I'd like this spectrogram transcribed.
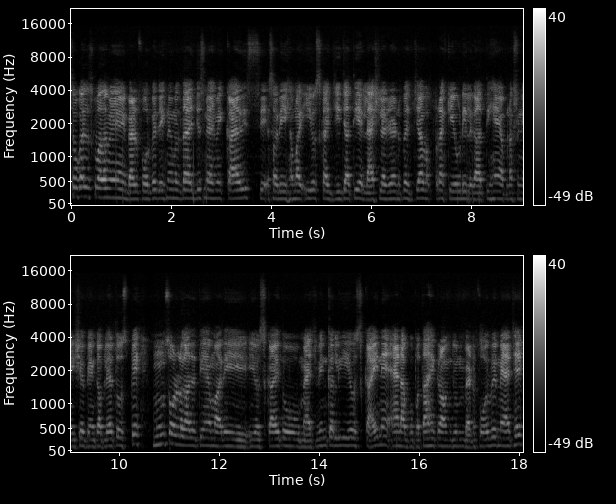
सो गाइस उसके बाद हमें बैटल फोर पे देखने को मिलता है, जिसमें हमें कायरी से सॉरी हमारी ईओस का जीत जाती है लैश लेजेंड पे, जब अपना केओडी लगाती हैं, अपना फिनिशर बैंक का प्लेयर तो उस पर मून शॉट लगा देती है हमारी ईओ स्काई तो मैच विन कर ली ईओ स्काई ने एंड आपको पता है क्राउन जून में बैटल फोर पे मैच है।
